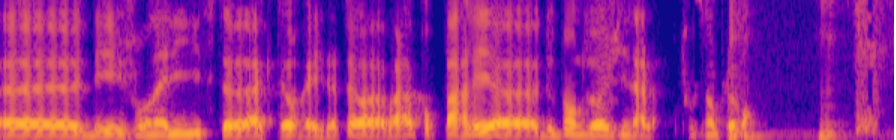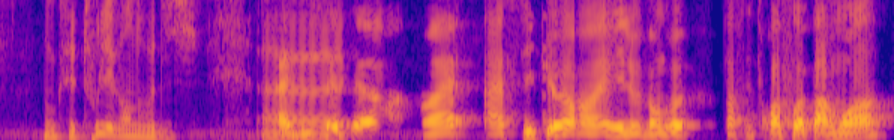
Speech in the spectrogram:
euh, des journalistes, acteurs, réalisateurs, voilà, pour parler euh, de bandes originales, tout simplement. Mm. Mm. Donc c'est tous les vendredis. À 17h, euh, ouais. Ainsi que et le vendredi, enfin c'est trois fois par mois.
